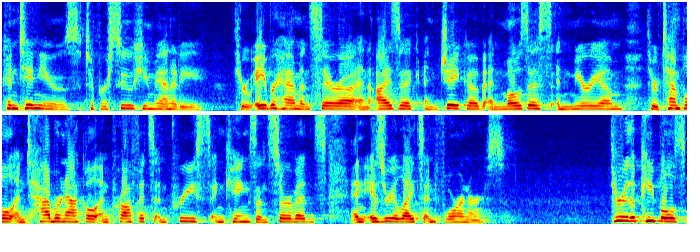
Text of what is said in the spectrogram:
continues to pursue humanity through Abraham and Sarah and Isaac and Jacob and Moses and Miriam, through temple and tabernacle and prophets and priests and kings and servants and Israelites and foreigners. Through the people's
